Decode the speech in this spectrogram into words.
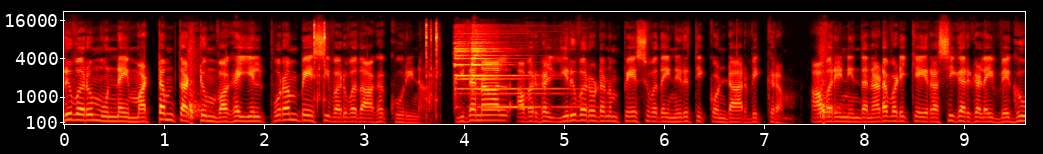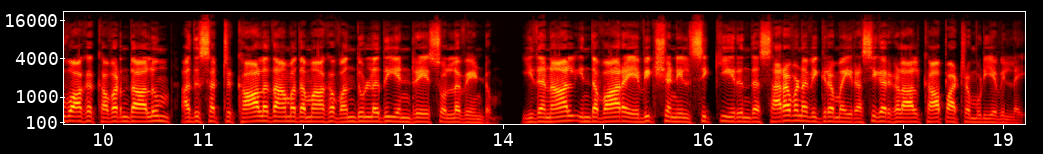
இருவரும் உன்னை மட்டம் தட்டும் வகையில் புறம்பேசி வருவதாக கூறினார். இதனால் அவர்கள் இருவருடனும் பேசுவதை நிறுத்திக் கொண்டார் விக்ரம். அவரின் இந்த நடவடிக்கை ரசிகர்களை வெகுவாக கவர்ந்தாலும் அது சற்று காலதாமதமாக வந்துள்ளது என்றே சொல்ல வேண்டும். இதனால் இந்த வார எவிக்ஷனில் சிக்கியிருந்த சரவண விக்ரமை ரசிகர்களால் காப்பாற்ற முடியவில்லை.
